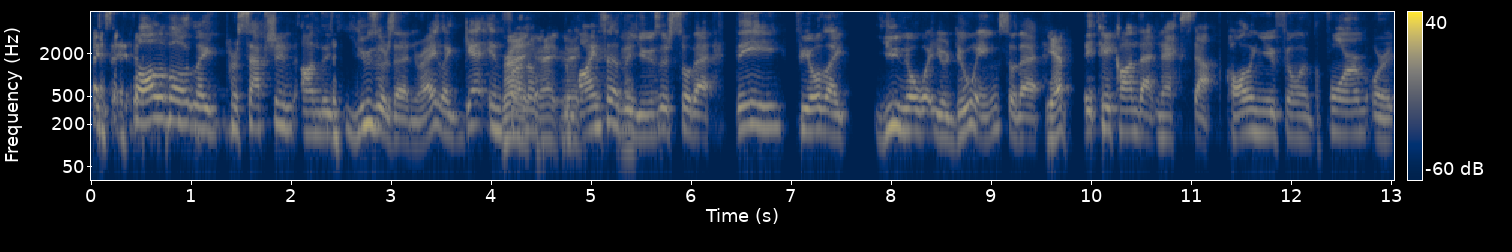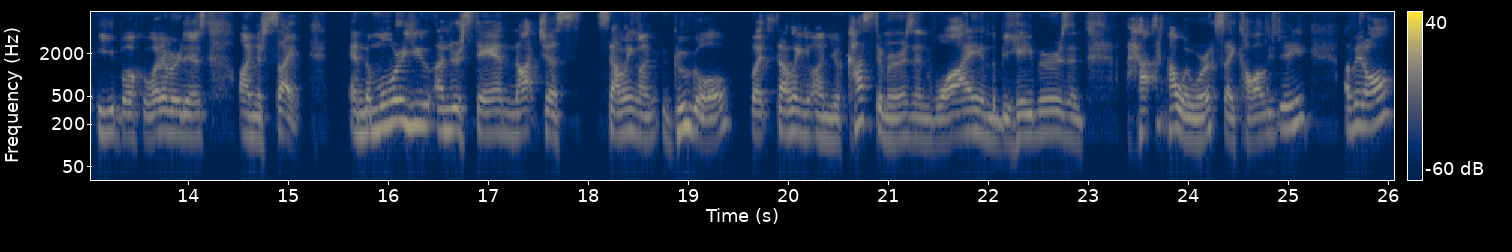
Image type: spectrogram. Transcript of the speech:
it's, it's, all about like perception on the user's end, right? Like get in front right, of right, the right, mindset of the users so that they feel like you know what you're doing so that yep. they take on that next step, calling you, filling out the form or an ebook or whatever it is on your site. And the more you understand not just selling on Google, but selling on your customers and why and the behaviors and how, how it works, psychology of it all,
